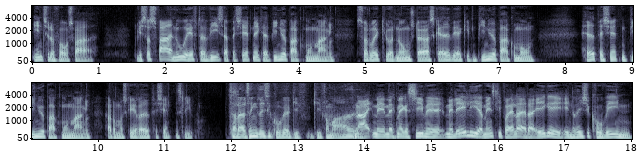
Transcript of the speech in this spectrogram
indtil du får svaret. Hvis så svaret nu efter viser, at patienten ikke havde binyrbarkhormonmangel, så har du ikke gjort nogen større skade ved at give dem binyrbarkhormon. Havde patienten binyrbarkhormonmangel, har du måske reddet patientens liv. Så er der altså ingen risiko ved at give, give for meget? Nej, med, man, man kan sige, med, med lægelige og menneskelige briller er der ikke en risiko ved en,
